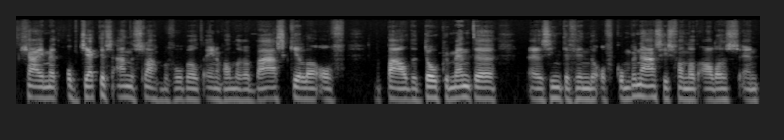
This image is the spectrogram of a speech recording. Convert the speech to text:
ga je met objectives aan de slag. Bijvoorbeeld een of andere baas killen of bepaalde documenten uh, zien te vinden of combinaties van dat alles. En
